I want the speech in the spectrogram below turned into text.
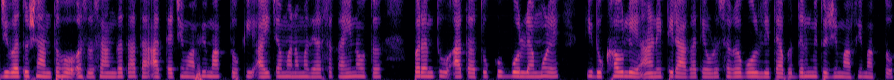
जीवा तू शांत हो असं सांगत आता आत्याची माफी मागतो की आईच्या मनामध्ये असं काही नव्हतं परंतु आता तू खूप बोलल्यामुळे ती दुखावली आणि ती रागात एवढं सगळं बोलली त्याबद्दल मी तुझी माफी मागतो.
